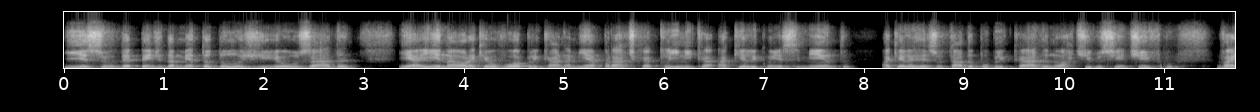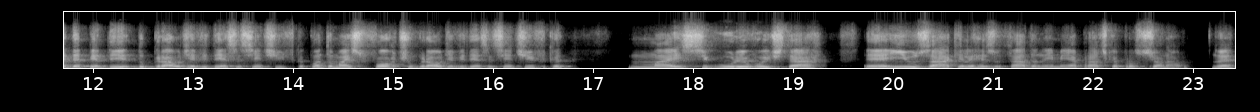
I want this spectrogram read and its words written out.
e isso depende da metodologia usada e aí, na hora que eu vou aplicar na minha prática clínica aquele conhecimento, aquele resultado publicado no artigo científico, vai depender do grau de evidência científica. Quanto mais forte o grau de evidência científica, mais seguro eu vou estar é, em usar aquele resultado na minha prática profissional. Né?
